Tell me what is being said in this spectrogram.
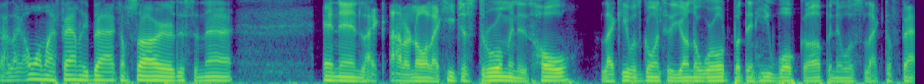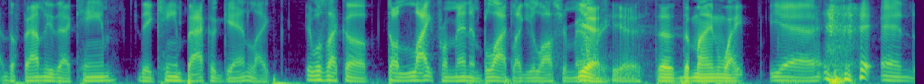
I like. I want my family back. I'm sorry, or this and that. And then like I don't know, like he just threw him in his hole, like he was going to the underworld. But then he woke up, and it was like the fa- the family that came, they came back again, like it was like a the light from Men in Black, like you lost your Yeah, memory. yeah. The the mind wipe. Yeah, and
